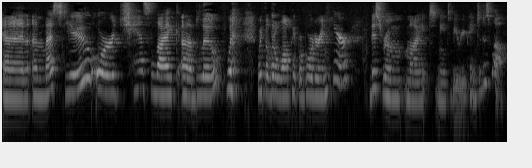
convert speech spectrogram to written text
And unless you or just like uh, blue with, with a little wallpaper border in here, this room might need to be repainted as well.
